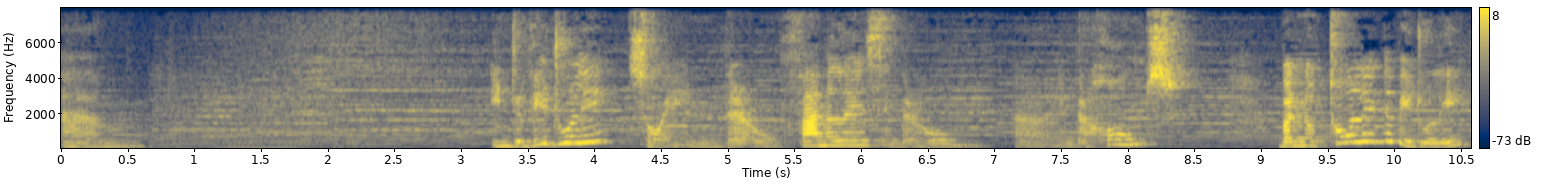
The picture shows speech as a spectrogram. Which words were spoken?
Um, individually, so in their own families, in their home, uh, in their homes, but not only individually,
